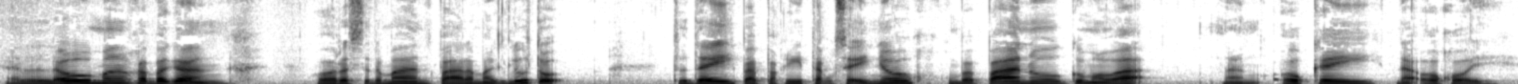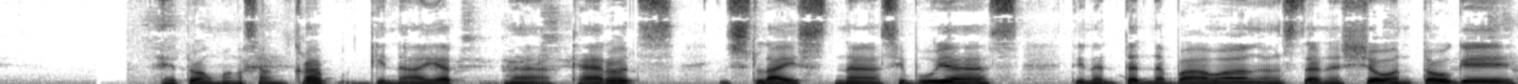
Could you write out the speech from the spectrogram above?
Hello mga kabagang! Oras na naman para magluto. Today, papakita ko sa inyo kung paano gumawa ng okay na okoy. Ito ang mga sangkap, ginayat na carrots, sliced na sibuyas, tinadtad na bawang, ang star na show, ang toge,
